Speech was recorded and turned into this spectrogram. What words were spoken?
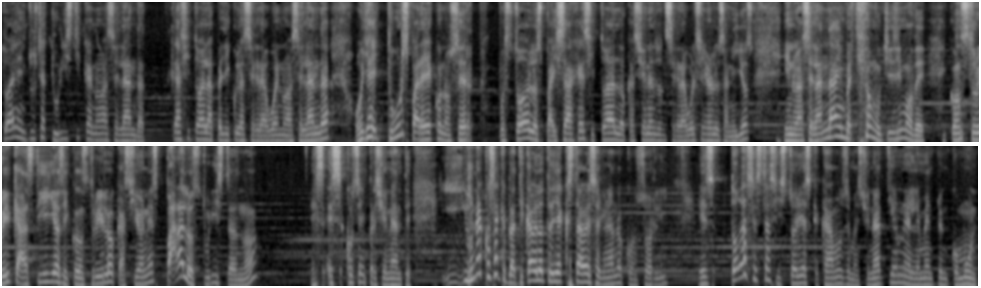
toda la industria turística en Nueva Zelanda. Casi toda la película se grabó en Nueva Zelanda. Hoy hay tours para ir a conocer pues todos los paisajes y todas las locaciones donde se grabó El Señor de los Anillos. Y Nueva Zelanda ha invertido muchísimo de construir castillos y construir locaciones para los turistas, ¿no? Es, es, cosa impresionante. Y una cosa que platicaba el otro día que estaba desayunando con Sorli es todas estas historias que acabamos de mencionar tienen un elemento en común,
